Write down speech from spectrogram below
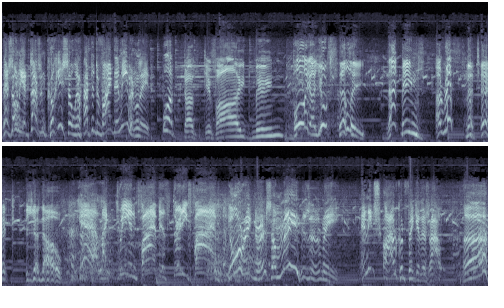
There's only a dozen cookies, so we'll have to divide them evenly. What does divide mean? Boy, are you silly. That means arithmetic, you know. Yeah, like three and five is 35. Your ignorance amazes me. Any child could figure this out. Uh,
